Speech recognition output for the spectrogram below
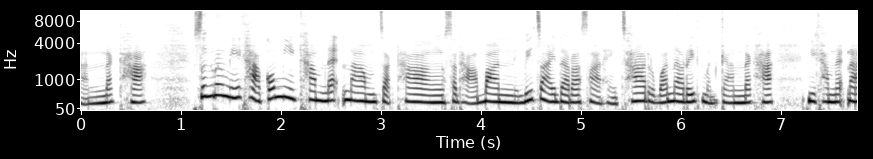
นั้นนะคะ ซึ่งเรื่องนี้ค่ะก็มีคำแนะนำจากทางสถาบันวิจัยดาราศาสตร์แห่งชาติหรือว่านาริตเหมือนกันนะคะ มีคำแนะน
